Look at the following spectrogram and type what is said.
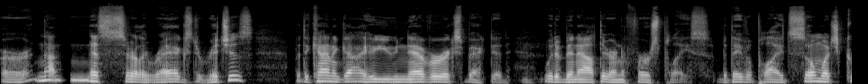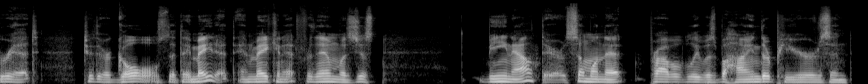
are not necessarily rags to riches, but the kind of guy who you never expected would have been out there in the first place. But they've applied so much grit to their goals that they made it, and making it for them was just being out there. Someone that probably was behind their peers and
